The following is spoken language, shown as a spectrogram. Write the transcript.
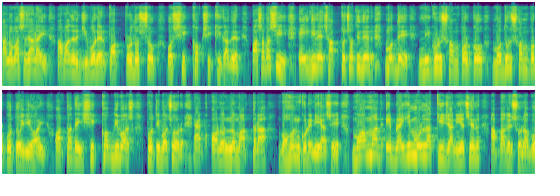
ভালোবাসা জানাই আমাদের জীবনের পথ প্রদর্শক ও শিক্ষক, শিক্ষিকাদের। পাশাপাশি এই দিনে ছাত্রছাত্রীদের মধ্যে নিগুড় সম্পর্ক, মধুর সম্পর্ক তৈরি হয়। অর্থাৎ এই শিক্ষক দিবস প্রতি বছর এক অনন্য মাত্রা বহন করে নিয়ে আসে। মোহাম্মদ ইব্রাহিম মোল্লা কি জানিয়েছেন আপনাদের শোনাবো।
